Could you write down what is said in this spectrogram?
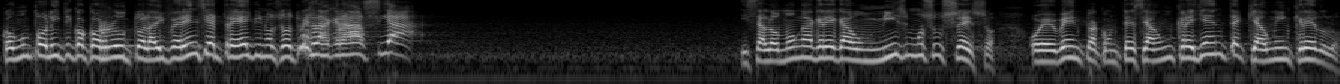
con un político corrupto, la diferencia entre ellos y nosotros es la gracia. Y Salomón agrega un mismo suceso o evento acontece a un creyente que a un incrédulo,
